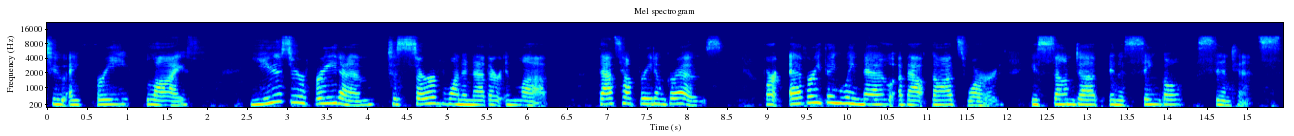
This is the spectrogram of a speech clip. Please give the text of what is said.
to a free life. Use your freedom to serve one another in love. That's how freedom grows. For everything we know about God's word is summed up in a single sentence.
